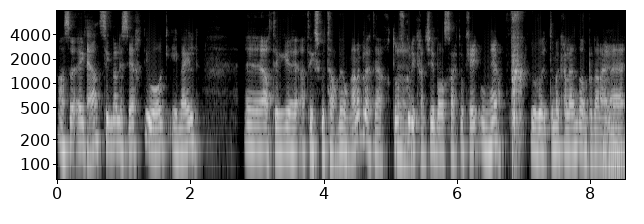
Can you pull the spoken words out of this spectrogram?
Altså, Jeg Ja. signaliserte jo òg i mail eh, at jeg, at jeg skulle ta med ungene på dette. her. Da skulle de kanskje bare sagt OK, unge, nå rydder vi kalenderen på den ene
